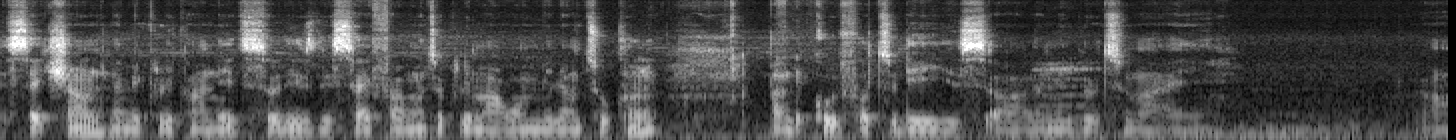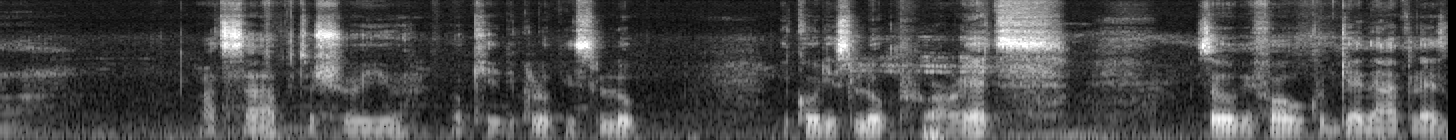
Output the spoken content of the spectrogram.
section. Let me click on it. So this is the cipher. I want to claim our 1 million token. And the code for today is uh, let me go to my uh, whatsapp to show you. Okay the clock is loop. The code is loop all right so before we could get that let's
